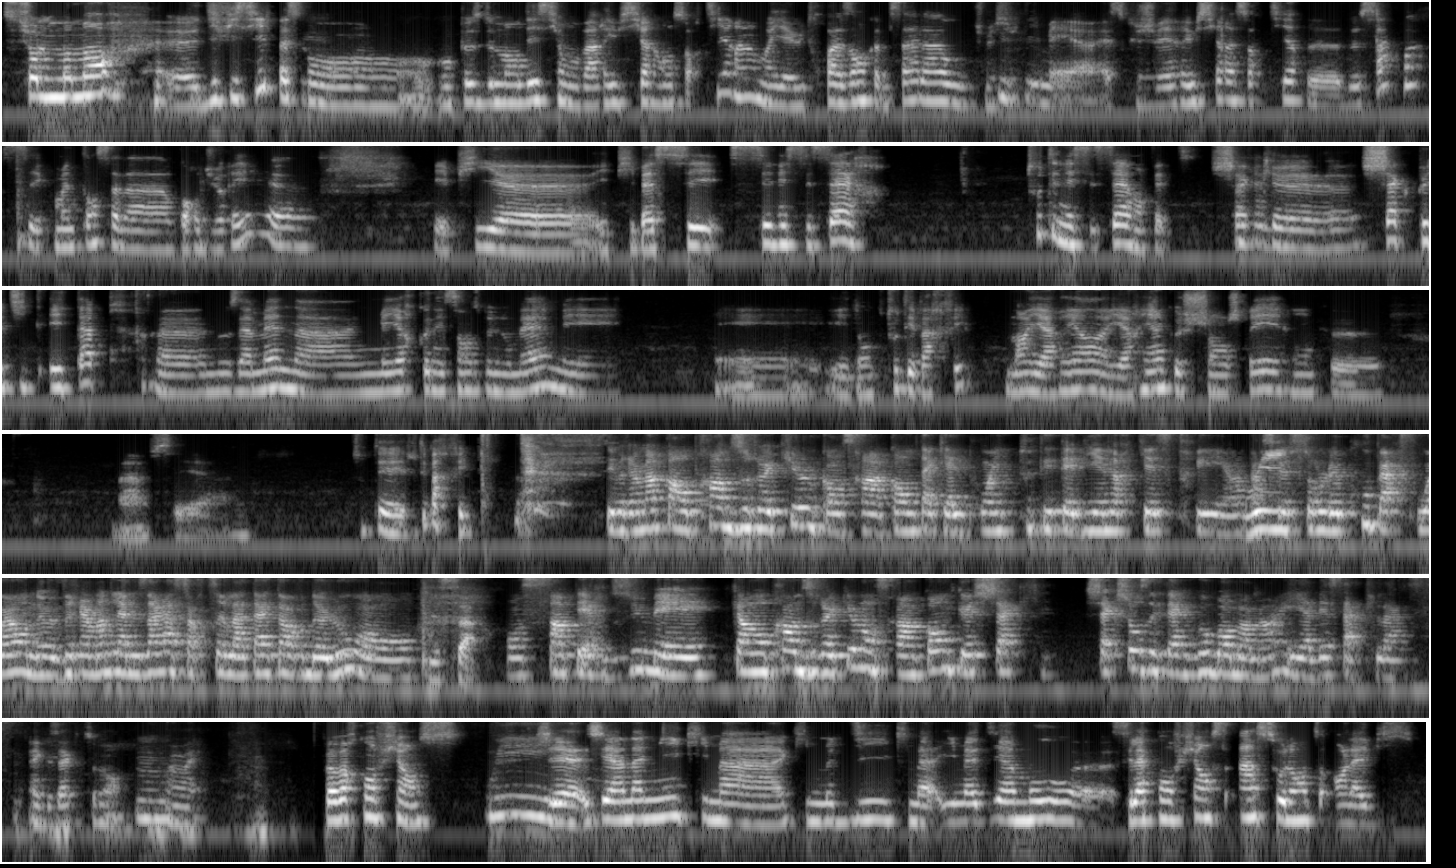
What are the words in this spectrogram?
sur le moment euh, difficile parce qu'on peut se demander si on va réussir à en sortir. Hein. Moi, il y a eu trois ans comme ça là où je me suis dit mais euh, est-ce que je vais réussir à sortir de, ça quoi? C'est combien de temps ça va encore durer euh? Et puis et puis bah, c'est nécessaire. Tout est nécessaire en fait. Chaque chaque petite étape nous amène à une meilleure connaissance de nous-mêmes et, et donc tout est parfait. Non, il n'y a, rien, a rien que je changerais, rien que. Bah, euh, tout, est, tout est parfait. c'est vraiment quand on prend du recul qu'on se rend compte à quel point tout était bien orchestré. Hein, parce que sur le coup, parfois, on a vraiment de la misère à sortir la tête hors de l'eau. On, ça. on se sent perdu, mais quand on prend du recul, on se rend compte que chaque, chaque chose est arrivée au bon moment et avait sa place. Exactement. Mm. Ouais. Il faut avoir confiance. Oui. J'ai un ami qui m'a, qui me dit, qui m'a, il m'a dit un mot, euh, c'est la confiance insolente en la vie.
